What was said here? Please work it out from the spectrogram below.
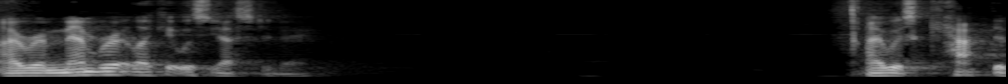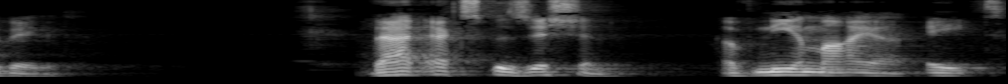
I remember it like it was yesterday. I was captivated. That exposition of Nehemiah 8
